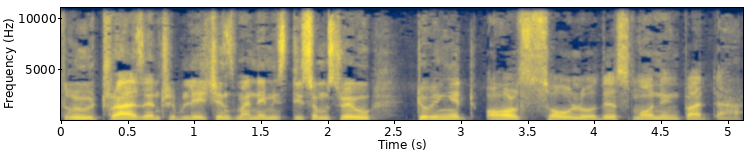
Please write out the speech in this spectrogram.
through trials and tribulations. My name is Tiiso Mosoeu, doing it all solo this morning. But uh,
